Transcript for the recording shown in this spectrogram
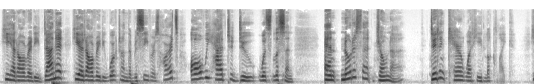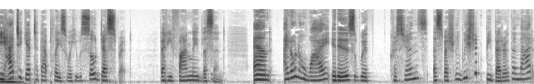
He had already done it. He had already worked on the receiver's hearts. All we had to do was listen. And notice that Jonah didn't care what he looked like. He had mm-hmm. to get to that place where he was so desperate that he finally listened. And I don't know why it is with Christians, especially, we should be better than that.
